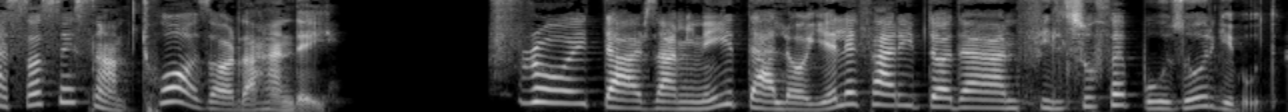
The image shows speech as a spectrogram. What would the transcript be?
حساس نیستم تو آزار دهنده ای فروید در زمینه دلایل فریب دادن فیلسوف بزرگی بود.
